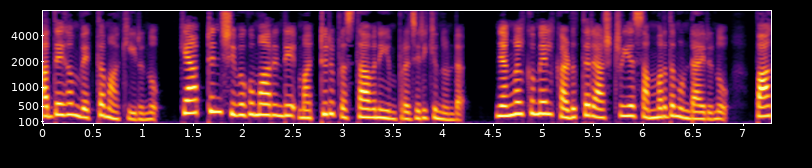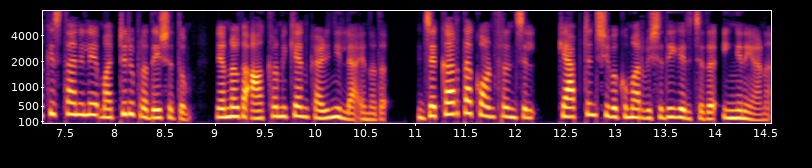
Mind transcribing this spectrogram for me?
അദ്ദേഹം വ്യക്തമാക്കിയിരുന്നു. ക്യാപ്റ്റൻ ശിവകുമാറിന്റെ മറ്റൊരു പ്രസ്താവനയും പ്രചരിക്കുന്നുണ്ട്. ഞങ്ങൾക്കുമേൽ കടുത്ത രാഷ്ട്രീയ സമ്മർദ്ദമുണ്ടായിരുന്നു. പാകിസ്ഥാനിലെ മറ്റൊരു പ്രദേശത്തും ഞങ്ങൾക്ക് ആക്രമിക്കാൻ കഴിഞ്ഞില്ല എന്നത്. ജക്കാർത്ത കോൺഫറൻസിൽ ക്യാപ്റ്റൻ ശിവകുമാർ വിശദീകരിച്ചത് ഇങ്ങനെയാണ്.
